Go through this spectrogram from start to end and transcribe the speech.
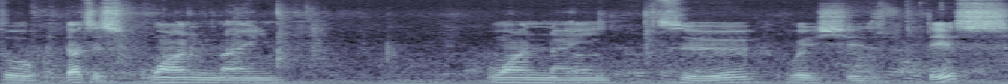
so that is one nine one nine two which is this.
